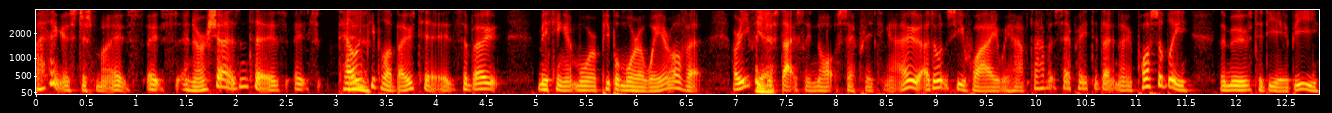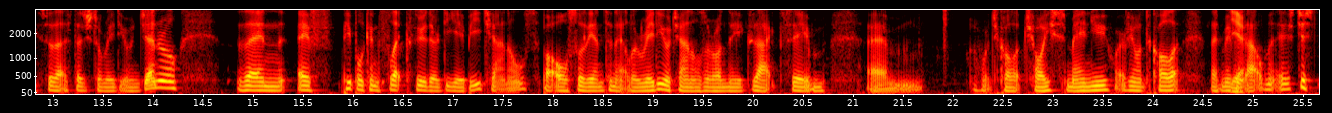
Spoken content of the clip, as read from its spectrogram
I think it's just my, it's it's inertia, isn't it? It's it's telling Yeah. people about it. It's about making it more people more aware of it, or even Yeah. just actually not separating it out. I don't see why we have to have it separated out now. Possibly the move to DAB, so that's digital radio in general. Then, if people can flick through their DAB channels, but also the internet or radio channels are on the exact same, um, what do you call it, choice menu, whatever you want to call it, then maybe Yeah. that'll. It's just,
